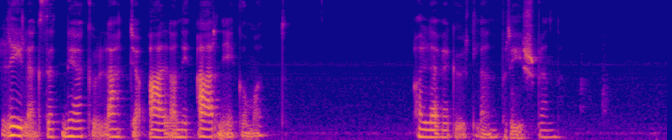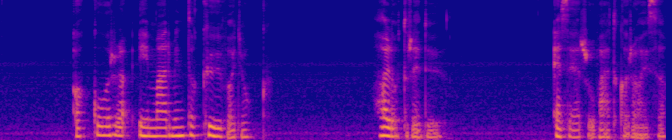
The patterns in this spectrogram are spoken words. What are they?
Lélegzet nélkül látja állani árnyékomat a levegőtlen présben. Akkor én már mint a kő vagyok, halott redő, ezer rovátka rajza.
